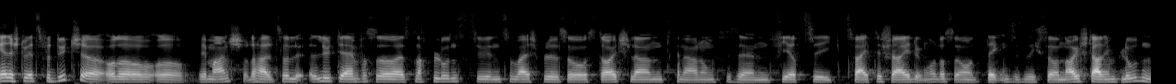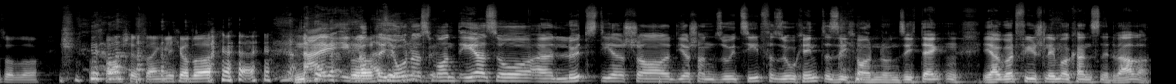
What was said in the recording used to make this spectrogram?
Redest du jetzt für Deutsche oder, oder wie meinst Oder halt so Leute, die einfach so jetzt nach Bludenz ziehen, zum Beispiel so aus Deutschland, keine Ahnung, sie sind 40, zweite Scheidung oder so, denken sie sich so Neustart in Bludenz oder was meinst du jetzt eigentlich? Oder? Nein, ich glaube, der Jonas meint eher so äh, Leute, die ja schon, die ja schon einen Suizidversuch hinter sich haben und sich denken, ja Gott, viel schlimmer kann es nicht werden.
